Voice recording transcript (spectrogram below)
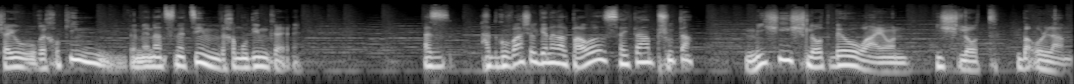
שהיו רחוקים ומנצנצים וחמודים כאלה. אז התגובה של גנרל פאוורס הייתה פשוטה. מי שישלוט באוריון, ישלוט בעולם.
